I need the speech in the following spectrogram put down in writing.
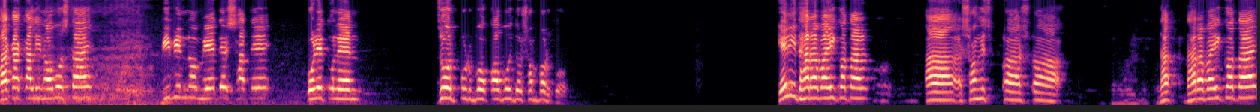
থাকাকালীন অবস্থায় বিভিন্ন মেয়েদের সাথে গড়ে তোলেন জোরপূর্বক অবৈধ সম্পর্ক। এরই ধারাবাহিকতার ধারাবাহিকতায়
